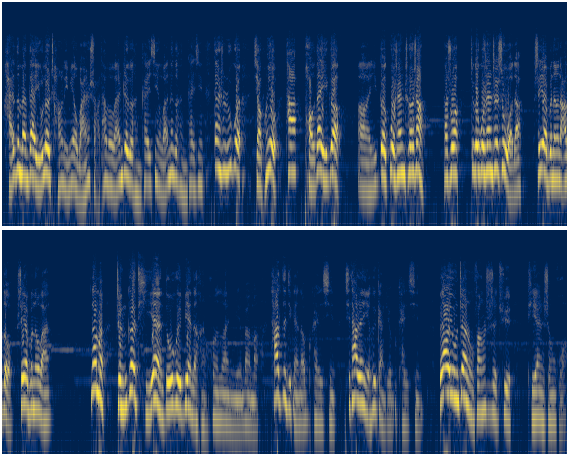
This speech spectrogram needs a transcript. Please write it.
孩子们在游乐场里面玩耍，他们玩这个很开心，玩那个很开心。但是如果小朋友他跑在一个啊一个过山车上，他说这个过山车是我的，谁也不能拿走，谁也不能玩，那么整个体验都会变得很混乱，你明白吗？他自己感到不开心，其他人也会感觉不开心。不要用这种方式去体验生活。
